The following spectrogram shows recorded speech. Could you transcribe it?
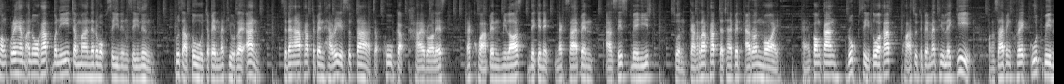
ของเกรแฮมอโนครับ วันนี้จะมาในระบบ 4-1-4-1 ผู้สาประตูจะเป็นแมทธิวไรอันเซนเตอร์ฮาฟครับ จะเป็นแฮร์รี่ซุตตาจับคู่กับคายรอเลสแบ็คขวาเป็นมิลอสเดเกเนกแบ็คซ้ายเป็นอาซิสเบฮิช ส่วนกลางรับครับจะใช้เป็นแอรอนมอยแผงกองกลางรุก 4 ตัวครับ ขวาสุดจะเป็นแมทธิวเลกกี้ฝั่งซ้ายเป็นเครกกูดวิน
